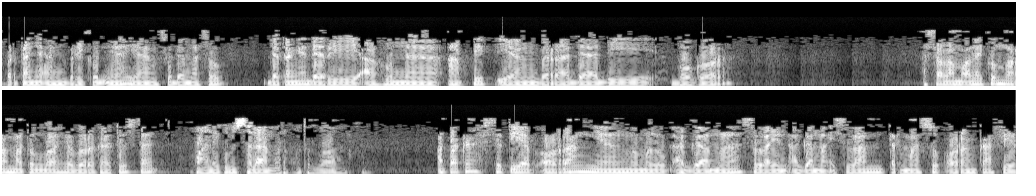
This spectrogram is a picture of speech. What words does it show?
Pertanyaan berikutnya yang sudah masuk, datangnya dari Ahuna Apip yang berada di Bogor. Assalamualaikum warahmatullahi wabarakatuh, Ustaz. Waalaikumsalam warahmatullahi wabarakatuh. Apakah setiap orang yang memeluk agama selain agama Islam termasuk orang kafir?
